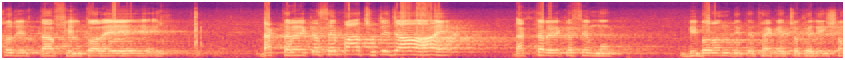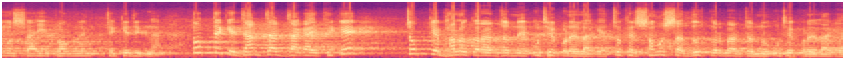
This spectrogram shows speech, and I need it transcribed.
শরীর তা ফিল করে। ডাক্তারের কাছে পা ছুটে যায়, ডাক্তারের কাছে মুখ বিবরণ দিতে থাকে, চোখের এই সমস্যা, এই প্রবলেম ঠিক ঠিক না? প্রত্যেকে যার যার জায়গায় থেকে চোখকে ভালো করার জন্য উঠে পড়ে লাগে, চোখের সমস্যা দূর করবার জন্য উঠে পড়ে লাগে,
